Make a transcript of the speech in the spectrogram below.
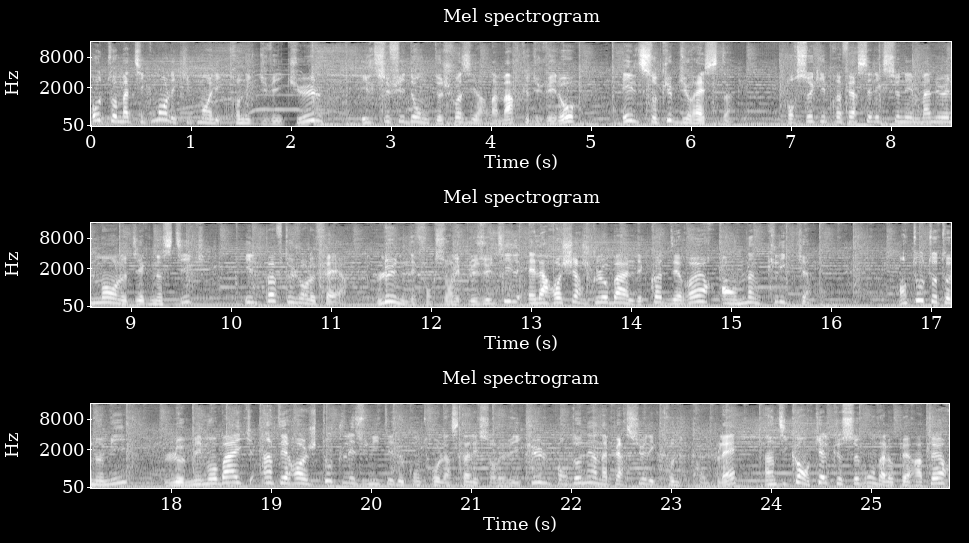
automatiquement l'équipement électronique du véhicule, il suffit donc de choisir la marque du vélo et il s'occupe du reste. Pour ceux qui préfèrent sélectionner manuellement le diagnostic, ils peuvent toujours le faire. L'une des fonctions les plus utiles est la recherche globale des codes d'erreur en un clic. En toute autonomie, le MemoBike interroge toutes les unités de contrôle installées sur le véhicule pour donner un aperçu électronique complet, indiquant en quelques secondes à l'opérateur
